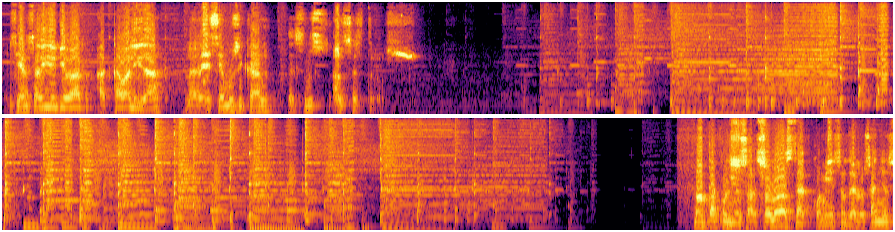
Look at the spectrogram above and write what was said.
que se han sabido llevar a cabalidad la herencia musical de sus ancestros. Nota curiosa, solo hasta comienzos de los años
